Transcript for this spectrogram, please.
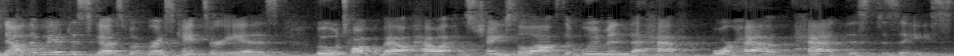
Now that we have discussed what breast cancer is, we will talk about how it has changed the lives of women that have or have had this disease.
